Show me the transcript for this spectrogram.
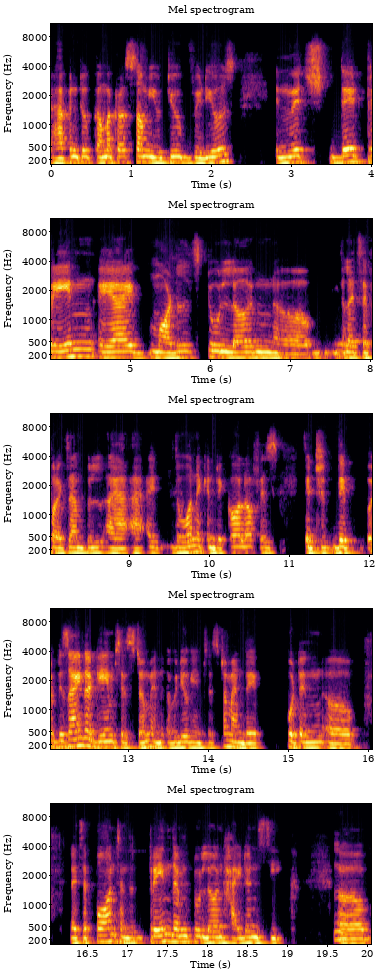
happened to come across some YouTube videos in which they train AI models to learn. Uh, let's say, for example, I, I, the one I can recall of is it, they designed a game system and a video game system, and they put in, uh, let's say, pawns and train them to learn hide and seek. Mm. Uh,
